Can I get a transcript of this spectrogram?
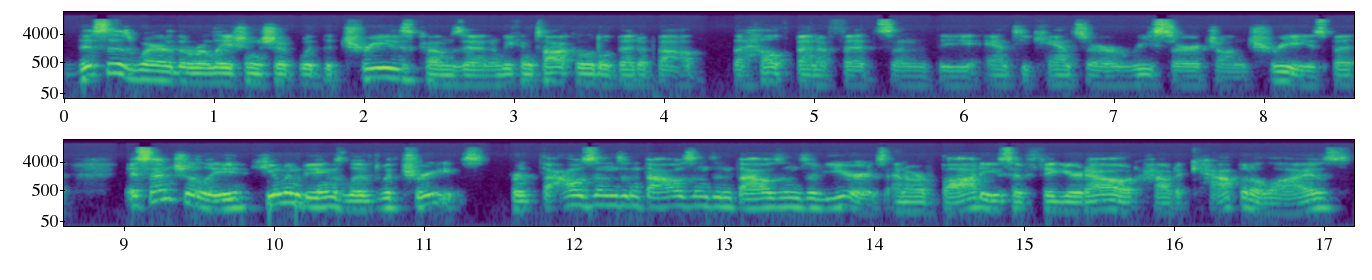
this is where the relationship with the trees comes in. And we can talk a little bit about the health benefits and the anti cancer research on trees. But essentially, human beings lived with trees for thousands and thousands and thousands of years. And our bodies have figured out how to capitalize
